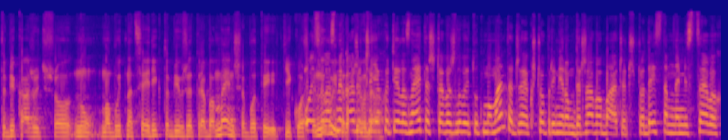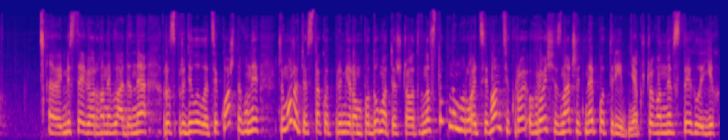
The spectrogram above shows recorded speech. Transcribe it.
тобі кажуть, що ну, мабуть, на цей рік тобі вже треба менше, бо ти ті кошти Ось, не власне кажучи, да. я хотіла, знаєте, ще важливий тут момент, адже якщо, приміром, держава бачить, що десь там на місцевих. Е, Місцеві органи влади не розподілили ці кошти. Вони чи можуть ось так, от приміром, подумати, що от в наступному році вам ці гроші, значить, не потрібні. Якщо ви не встигли їх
